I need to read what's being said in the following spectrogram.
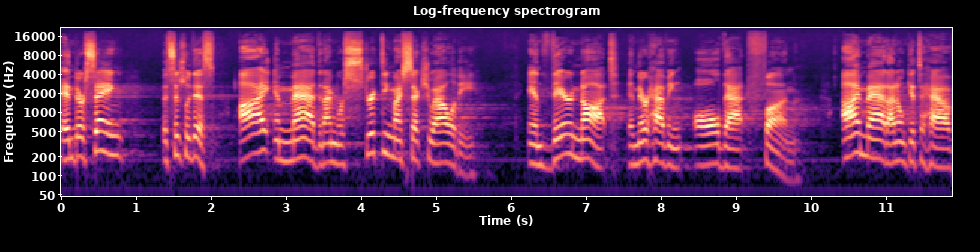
And they're saying essentially this I am mad that I'm restricting my sexuality, and they're not, and they're having all that fun. I'm mad I don't get to have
